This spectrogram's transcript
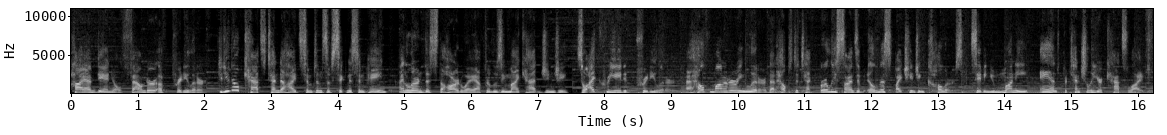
Hi, I'm Daniel, founder of Pretty Litter. Did you know cats tend to hide symptoms of sickness and pain? I learned this the hard way after losing my cat, Gingy. So I created Pretty Litter, a health monitoring litter that helps detect early signs of illness by changing colors, saving you money and potentially your cat's life.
